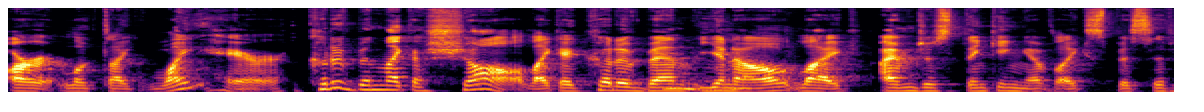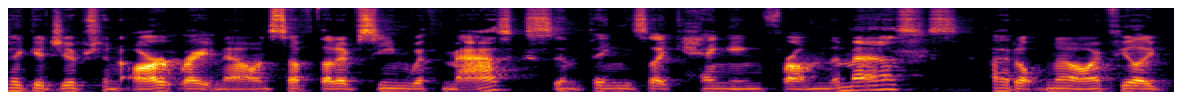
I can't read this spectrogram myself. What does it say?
art looked like white hair could have been like a shawl. Like it could have been, mm-hmm. you know, like I'm just thinking of like specific Egyptian art right now and stuff that I've seen with masks and things like hanging from the masks. I don't know. I feel like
